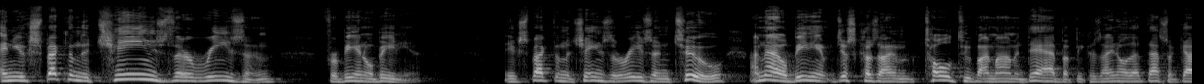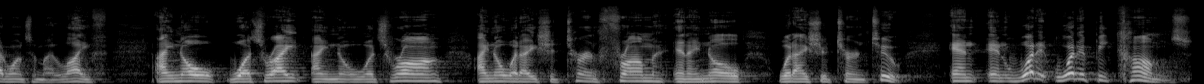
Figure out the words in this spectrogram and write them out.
and you expect them to change their reason for being obedient. You expect them to change the reason too. I'm not obedient just because I'm told to by mom and dad, but because I know that that's what God wants in my life. I know what's right, I know what's wrong, I know what I should turn from, and I know what I should turn to. And, and what, it, what it becomes,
